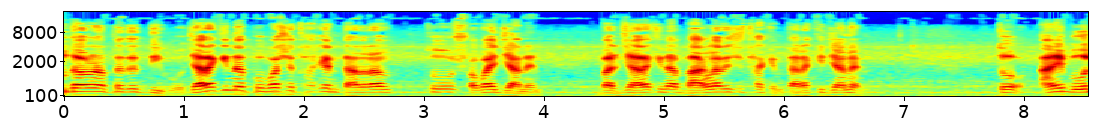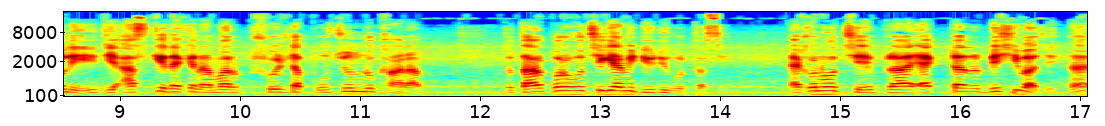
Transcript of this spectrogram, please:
উদাহরণ আপনাদের দিব। যারা কিনা প্রবাসে থাকেন, তারাও তো সবাই জানেন বা যারা কিনা বাংলাদেশে থাকেন, তারা কি জানেন? তো, আমি বলি যে আজকে দেখেন আমার শরীরটা প্রচণ্ড খারাপ। তো, তারপরও হচ্ছে কি আমি ডিউটি করতেছি। এখন হচ্ছে প্রায় একটার বেশি বাজে হ্যাঁ?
